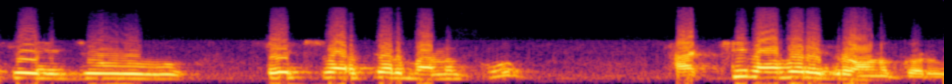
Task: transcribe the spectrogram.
से जो सेक्स वर्कर मान को साक्षी भाव ग्रहण करू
